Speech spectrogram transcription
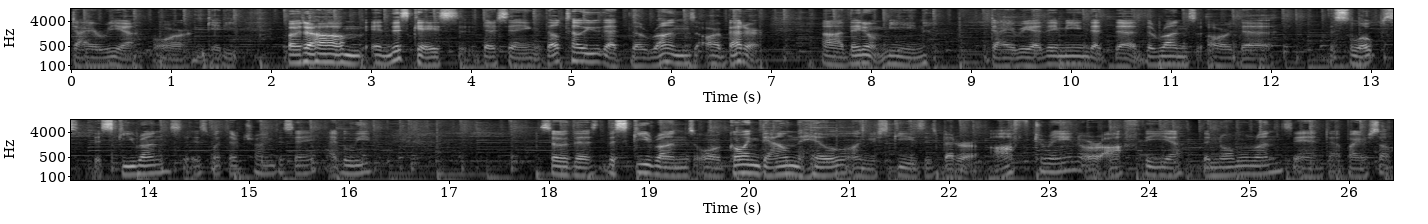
diarrhea or giddy. But um, in this case, they're saying they'll tell you that the runs are better. Uh, they don't mean diarrhea. They mean that the the runs or the the slopes, the ski runs, is what they're trying to say, I believe. So the the ski runs or going down the hill on your skis is better off terrain or off the uh, the normal runs and uh, by yourself.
